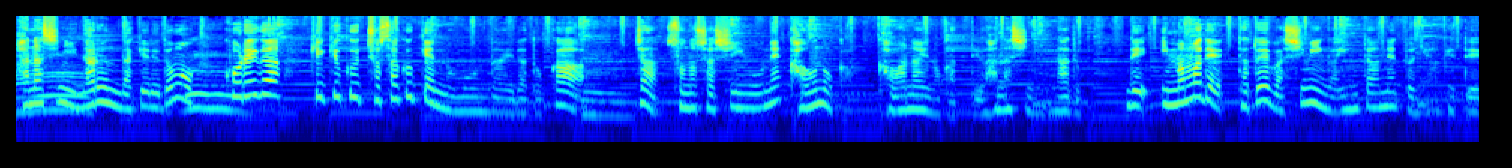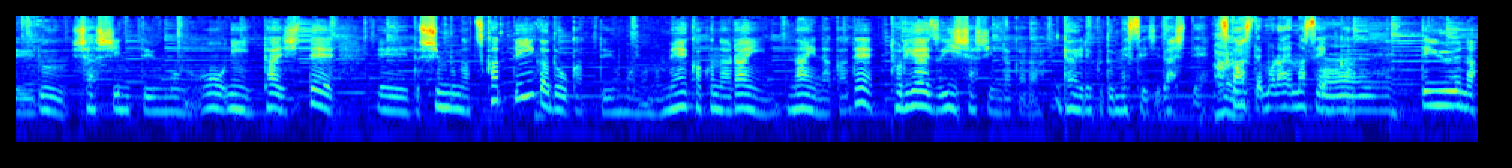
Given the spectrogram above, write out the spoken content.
話になるんだけれども、うん。これが結局著作権の問題だとか、うん。じゃあその写真をね買うのか買わないのかっていう話になる。で今まで例えば市民がインターネットに上げている写真っていうものをに対して、えー、と新聞が使っていいかどうかっていうものの明確なラインない中でとりあえずいい写真だからダイレクトメッセージ出してはい使わせてもらえませんか？っていうような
